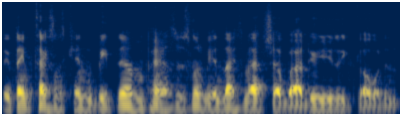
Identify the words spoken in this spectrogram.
do think Texans can beat them. Panthers is going to be a nice matchup, but I do usually go with the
